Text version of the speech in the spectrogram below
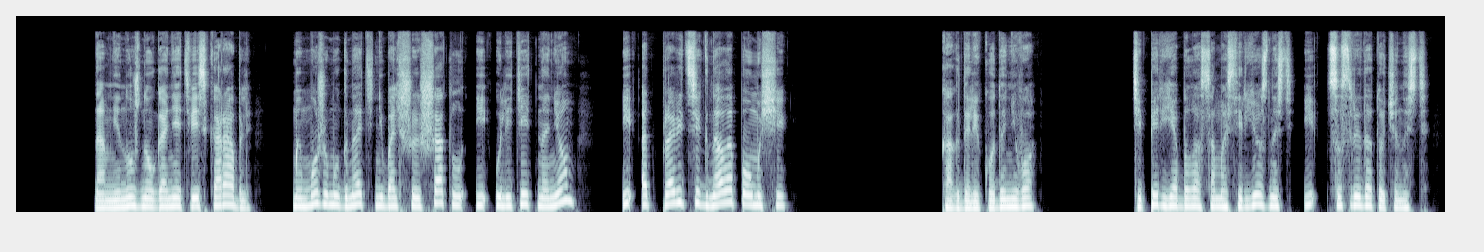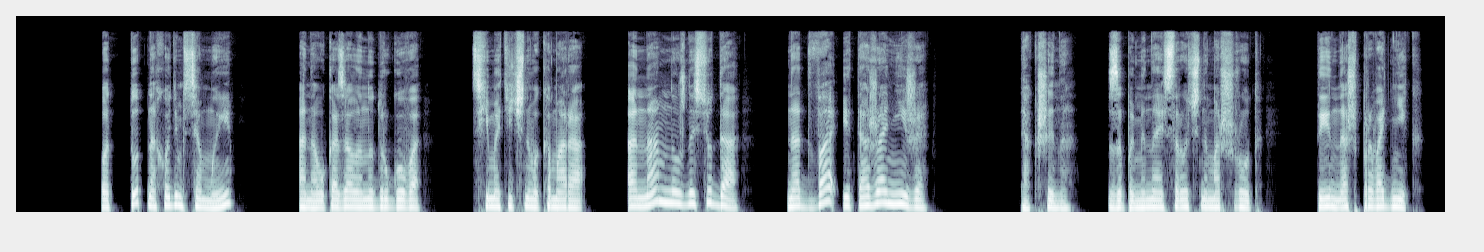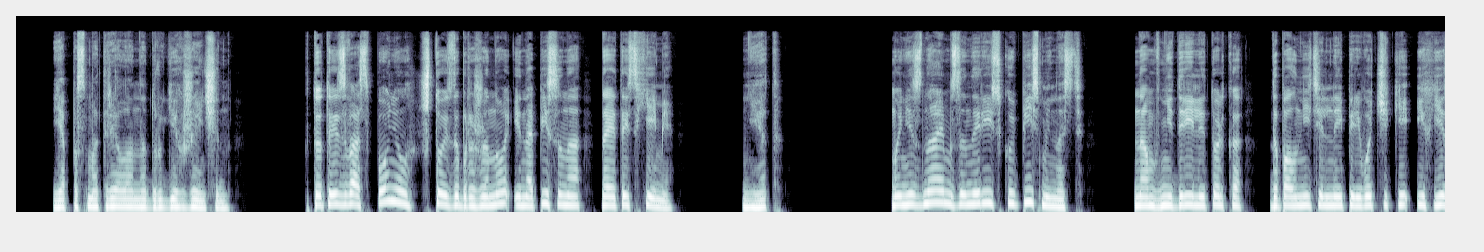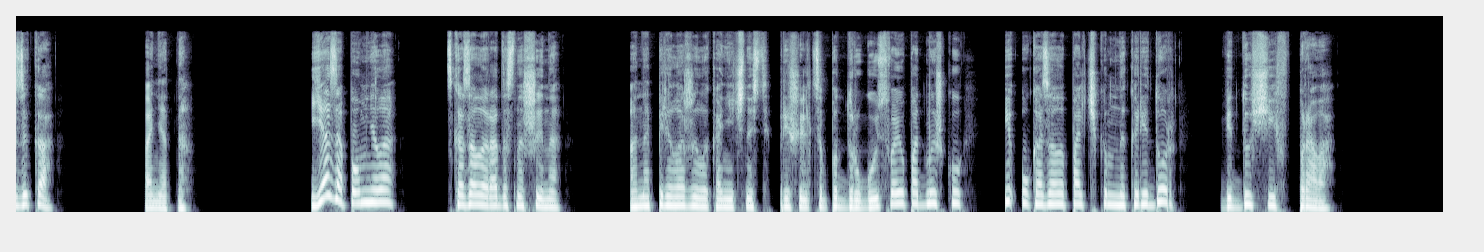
Нам не нужно угонять весь корабль. Мы можем угнать небольшой шаттл и улететь на нем и отправить сигнал о помощи». «Как далеко до него?» Теперь я была сама серьезность и сосредоточенность. Вот тут находимся мы, она указала на другого схематичного комара, а нам нужно сюда, на два этажа ниже. Так, Шина, запоминай срочно маршрут. Ты наш проводник. Я посмотрела на других женщин. Кто-то из вас понял, что изображено и написано на этой схеме? Нет. Мы не знаем занерийскую письменность. Нам внедрили только дополнительные переводчики их языка. Понятно. «Я запомнила», — сказала радостно Шина. Она переложила конечность пришельца под другую свою подмышку и указала пальчиком на коридор, ведущий вправо.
